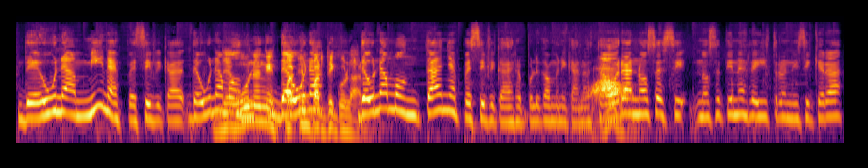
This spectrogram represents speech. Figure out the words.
de una mina específica, de una, De una en de espa- en una- particular. de una montaña específica de República Dominicana. Hasta ahora no se, si- no se tiene registro ni siquiera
